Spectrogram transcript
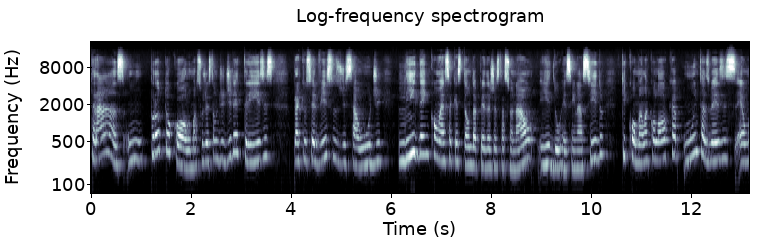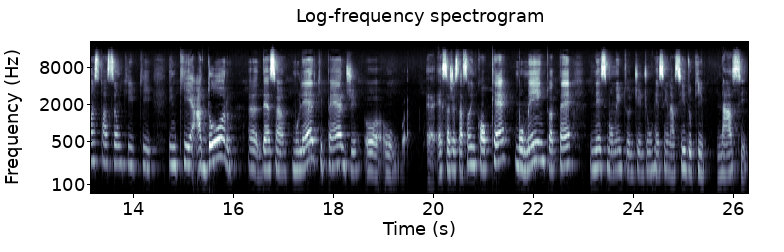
traz um protocolo, uma sugestão de diretrizes para que os serviços de saúde lidem com essa questão da perda gestacional e do recém-nascido, que, como ela coloca, muitas vezes é uma situação que, que, em que a dor uh, dessa mulher que perde o, o, essa gestação em qualquer momento, até nesse momento de, de um recém-nascido que nasce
